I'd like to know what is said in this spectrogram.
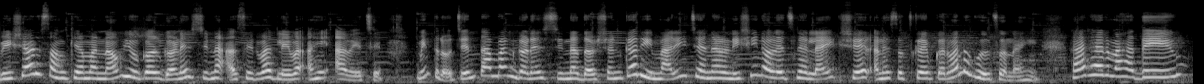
વિશાળ સંખ્યામાં નવયુગલ ગણેશજીના આશીર્વાદ લેવા અહીં આવે છે. મિત્રો, ચિંતામણ ગણેશજીના દર્શન કરી મારી ચેનલ નિશી નોલેજને લાઇક શેર અને સબસ્ક્રાઈબ કરવાનું ભૂલશો નહીં. હર હર મહાદેવ!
